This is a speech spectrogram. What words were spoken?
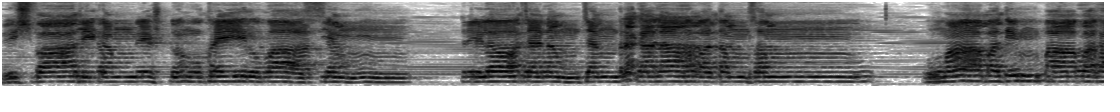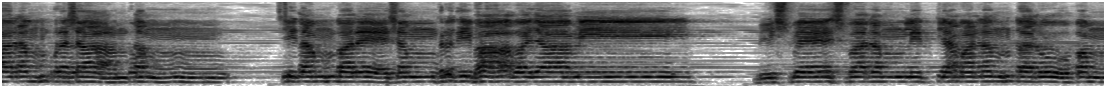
विश्वाधिकम् विष्णुमुखैरुपास्यम् त्रिलोचनम् चन्द्रकलावतंसम् उमापतिम् पापहरम् प्रशान्तम् चिदम्बरेशम् हृदि भावयामि विश्वेश्वरम् नित्यमनन्तरूपम्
